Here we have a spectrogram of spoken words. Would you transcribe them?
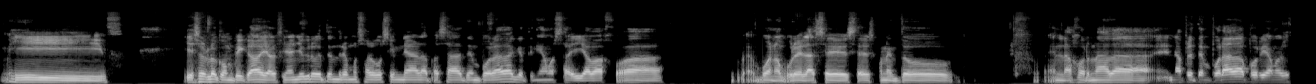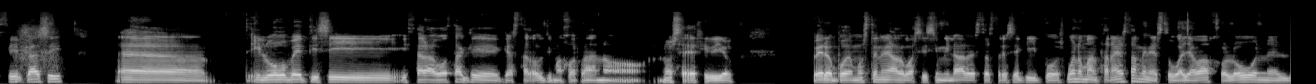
y, eso es lo complicado. Y al final yo creo que tendremos algo similar a la pasada temporada, que teníamos ahí abajo a... Bueno, Burela se, se desconectó en la jornada, en la pretemporada, podríamos decir, casi. Eh, y luego Betis y, Zaragoza, que, que, hasta la última jornada no, no se decidió pero podemos tener algo así similar de estos tres equipos. Bueno, Manzanares también estuvo allá abajo, luego en el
